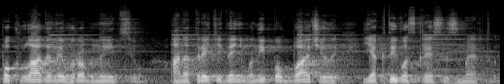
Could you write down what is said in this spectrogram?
покладене в гробницю. А на третій день вони побачили, як ти воскрес із мертвих.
